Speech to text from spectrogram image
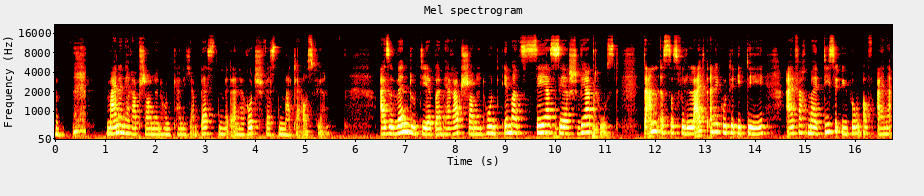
Meinen herabschauenden Hund kann ich am besten mit einer rutschfesten Matte ausführen. Also wenn du dir beim herabschauenden Hund immer sehr, sehr schwer tust, dann ist es vielleicht eine gute Idee, einfach mal diese Übung auf einer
